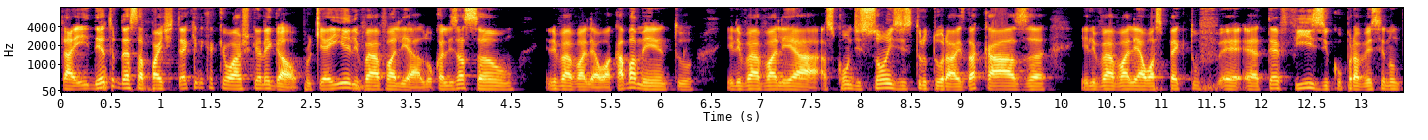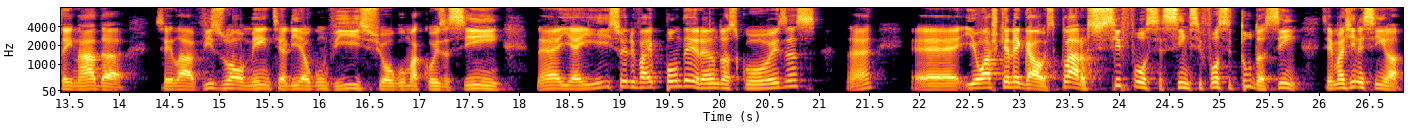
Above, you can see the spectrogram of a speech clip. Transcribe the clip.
Tá, e dentro dessa parte técnica que eu acho que é legal, porque aí ele vai avaliar a localização, ele vai avaliar o acabamento, ele vai avaliar as condições estruturais da casa, ele vai avaliar o aspecto é, é, até físico para ver se não tem nada, sei lá, visualmente ali algum vício, alguma coisa assim, né? E aí isso ele vai ponderando as coisas, né? É, e eu acho que é legal. Claro, se fosse assim, se fosse tudo assim, você imagina assim, ó.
